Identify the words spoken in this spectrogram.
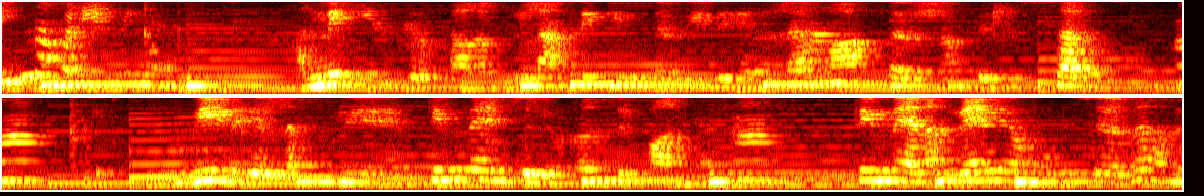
என்ன பண்ணிருப்பீங்க? அன்னைக்கு இருக்கிற காலத்துல அன்னைக்கு இருந்த வீடுகள்ல வாசல் எல்லாம் பெருசா இருக்கும். வீடுகள்ல திண்ணைன்னு சொல்லி ஒண்ணு வச்சிருப்பாங்க. திண்ணைனா வேலையை முடிச்சது அது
